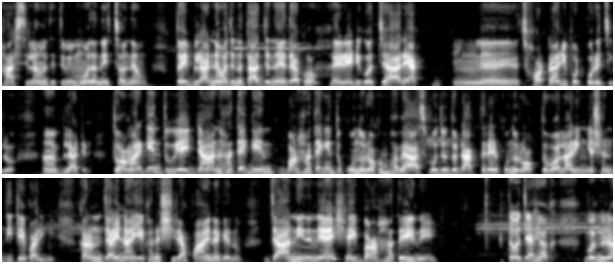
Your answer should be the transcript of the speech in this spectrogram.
হাসছিলাম যে তুমি মজা নিচ্ছ? নাও। তো এই ব্লাড নেওয়ার জন্য তার জন্য দেখো রেডি করছে, আর এক ছটা রিপোর্ট করেছিল ব্লাডের তো আমার কিন্তু এই ডান হাতে বাঁ হাতে কিন্তু কোনো রকমভাবে আজ পর্যন্ত ডাক্তারের কোনো রক্ত বলো আর ইঞ্জেকশন দিতে পারিনি। কারণ জানি না, এখানে শিরা পায় না কেন। যা নিয়ে নেয়, সেই বাঁ হাতেই নেয়। তো যাই হোক, বন্ধুরা,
